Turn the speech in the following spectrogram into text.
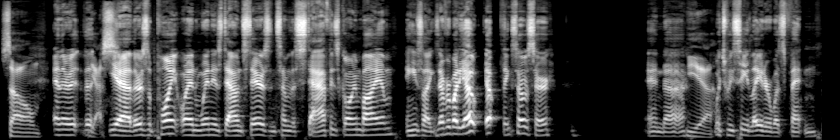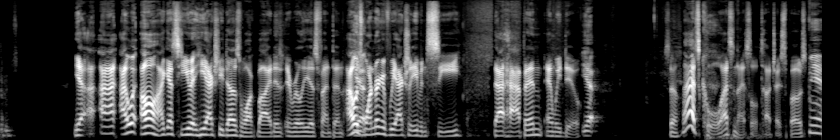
So And there, the, Yes. yeah, there's a point when Winn is downstairs and some of the staff is going by him, and he's like, "Is everybody out?" Yep, think so, sir. And uh, yeah, which we see later was Fenton. yeah, I, I, I would. Oh, I guess he he actually does walk by. It, is, it really is Fenton. I was Yeah. wondering if we actually even see that happen, and we do. Yep. So that's cool. That's a nice little touch, I suppose. Yeah.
